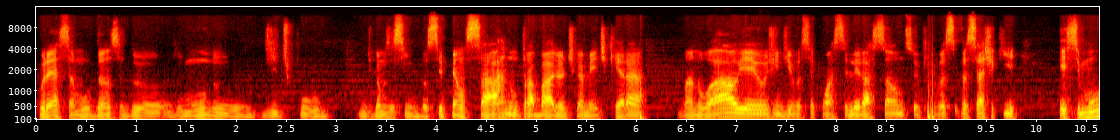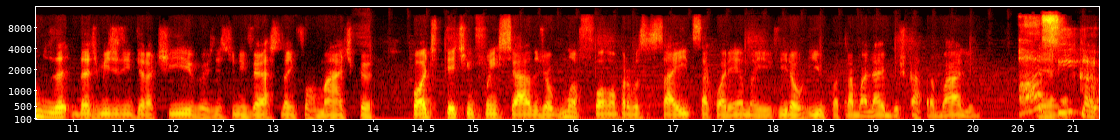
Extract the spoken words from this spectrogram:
por essa mudança do, do mundo de, tipo, digamos assim, você pensar num trabalho antigamente que era manual e aí hoje em dia você com aceleração, não sei o que, você, você acha que esse mundo das mídias interativas, desse universo da informática, pode ter te influenciado de alguma forma para você sair de Saquarema e vir ao Rio para trabalhar e buscar trabalho? Ah, é. sim, cara.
